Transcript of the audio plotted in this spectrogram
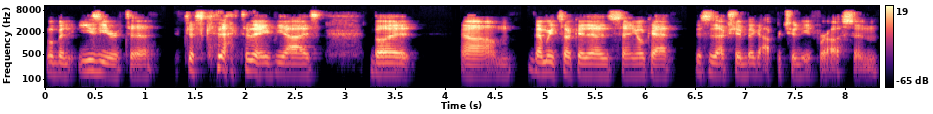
it would have been easier to just connect to the APIs. But um, then we took it as saying, okay, this is actually a big opportunity for us and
